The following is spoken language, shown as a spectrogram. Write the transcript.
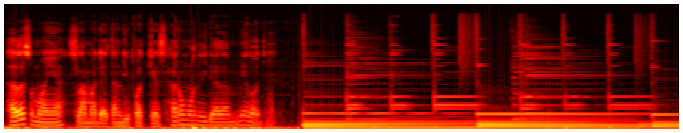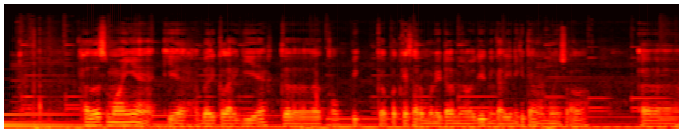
Halo semuanya, selamat datang di podcast Harmoni dalam Melodi. Halo semuanya, ya balik lagi ya ke topik ke podcast Harmoni dalam Melodi dan kali ini kita ngomongin soal uh,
